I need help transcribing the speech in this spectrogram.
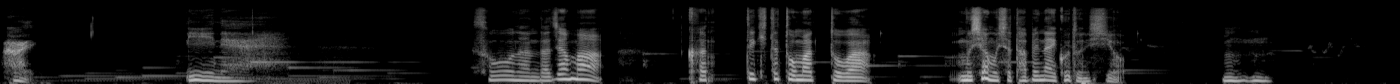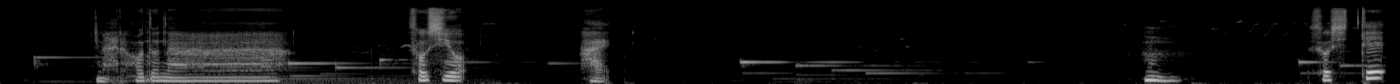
はい。いいね。そうなんだ。じゃあまあ、買ってきたトマトは、むしゃむしゃ食べないことにしよう。うんうん。なるほどなそうしよう。はい。うん。そして、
